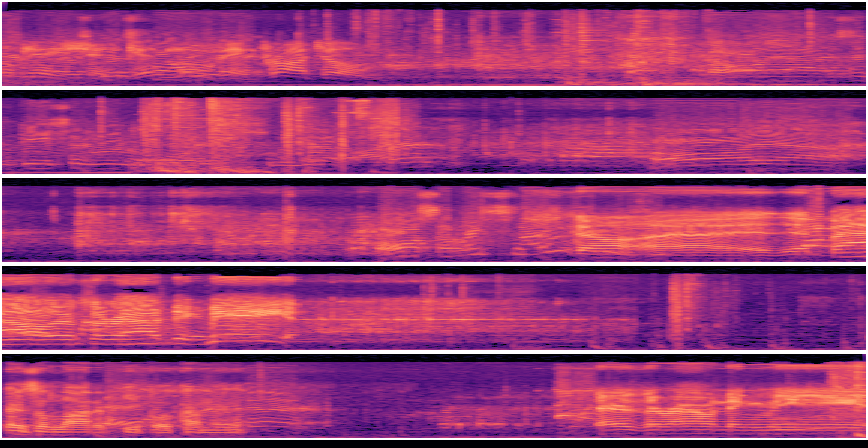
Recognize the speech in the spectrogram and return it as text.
location. Get moving, pronto. Oh yeah, it's a decent roof, boys. We get up higher? Oh yeah. Oh, somebody sniped So, uh, the bow is surrounding me! There's a lot of people coming. They're surrounding me.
